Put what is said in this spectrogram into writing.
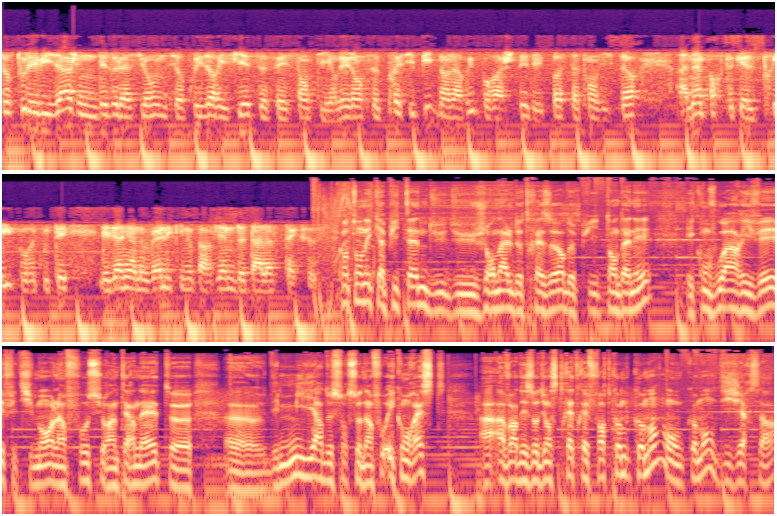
sur tous les visages, une désolation, une surprise horrifiée se fait sentir. Les gens se précipitent dans la rue pour acheter des postes à transistors à n'importe quel prix pour écouter les dernières nouvelles qui nous parviennent de Dallas, Texas. Quand on est capitaine du, journal de 13 heures depuis tant d'années et qu'on voit arriver effectivement l'info sur Internet, euh, euh, des milliards de sources d'infos et qu'on reste à avoir des audiences très très fortes, comme, comment, on, comment on digère ça?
